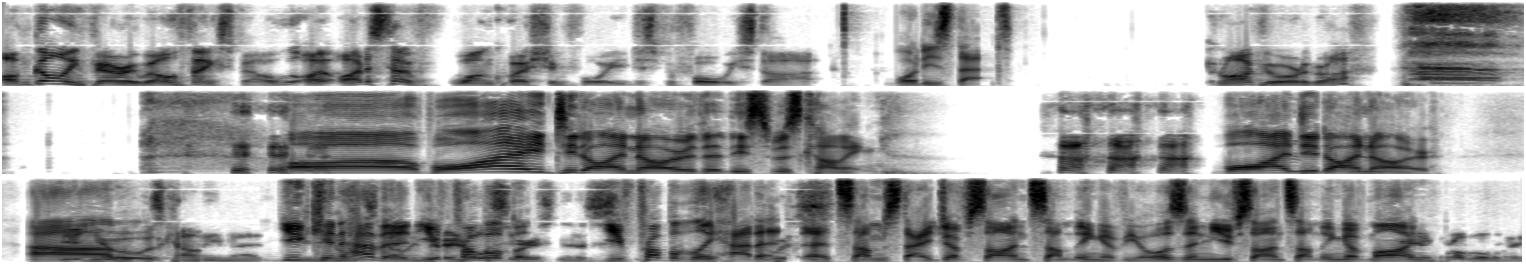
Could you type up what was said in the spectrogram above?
I'm going very well, thanks, Val. I, I, just have one question for you just before we start. What is that? Can I have your autograph? uh, why did I know that this was coming? why did I know? Um, you knew it um, was coming, man. You, you can have it. You've probably you've probably had it, was... at some stage. I've signed something of yours, and you've signed something of mine. Yeah, probably.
